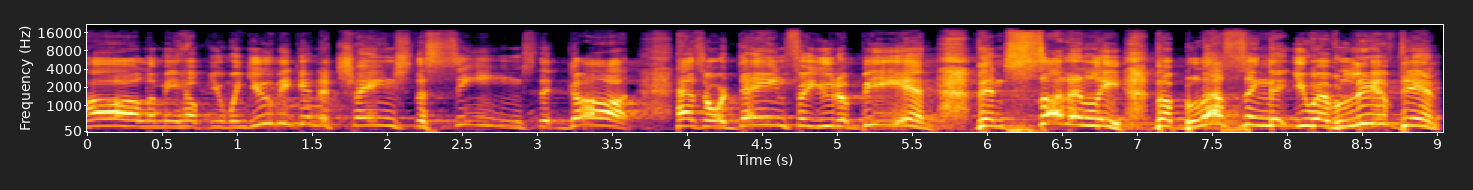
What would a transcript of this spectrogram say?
Oh, let me help you. When you begin to change the scenes that God has ordained for you to be in, then suddenly the blessing that you have lived in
